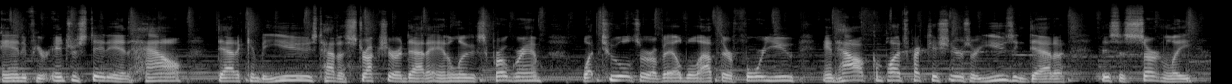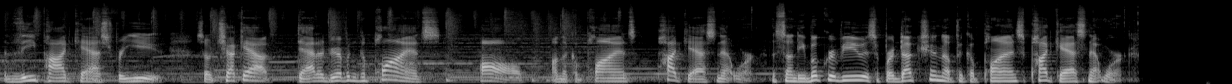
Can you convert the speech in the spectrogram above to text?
And if you're interested in how data can be used, how to structure a data analytics program, what tools are available out there for you, and how compliance practitioners are using data, this is certainly the podcast for you. So check out Data Driven Compliance, all on the Compliance Podcast Network. The Sunday Book Review is a production of the Compliance Podcast Network.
